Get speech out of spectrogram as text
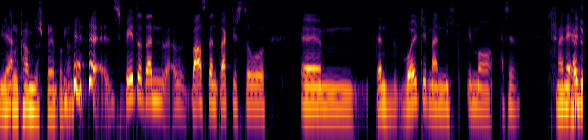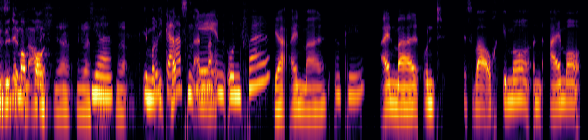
Ja. so kam das später dann? Später dann äh, war es dann praktisch so, ähm, dann wollte man nicht immer, also meine Ja, Eltern du sind ja immer, auch nicht, ja, ich weiß Ja. ja. immer die und gab's Kerzen je anmachen. einen Unfall? Ja, einmal. Okay. einmal und es war auch immer ein Eimer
